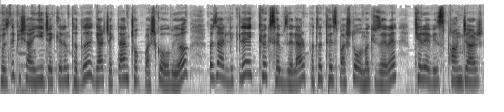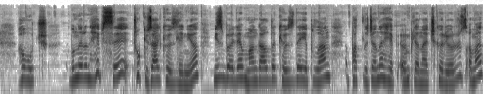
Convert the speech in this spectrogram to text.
Közde pişen yiyeceklerin tadı gerçekten çok başka oluyor. Özellikle kök sebzeler, patates başta olmak üzere kereviz, pancar, havuç, Bunların hepsi çok güzel közleniyor. Biz böyle mangalda közde yapılan patlıcanı hep ön plana çıkarıyoruz ama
